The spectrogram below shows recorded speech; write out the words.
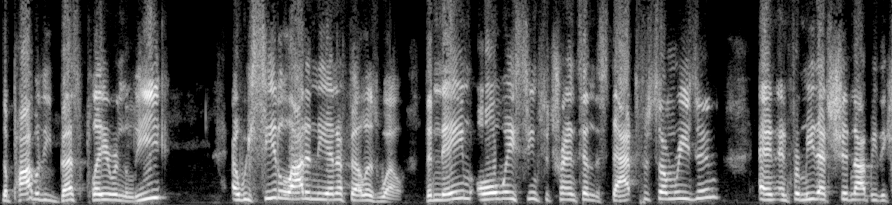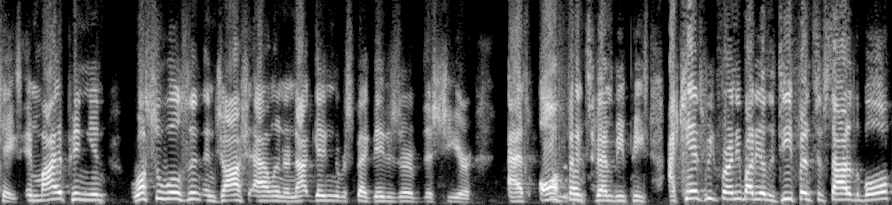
the probably best player in the league. And we see it a lot in the NFL as well. The name always seems to transcend the stats for some reason. And, and for me, that should not be the case. In my opinion, Russell Wilson and Josh Allen are not getting the respect they deserve this year as offensive MVPs. I can't speak for anybody on the defensive side of the ball.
